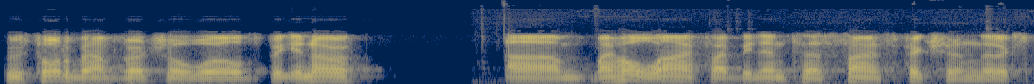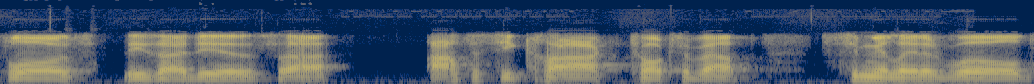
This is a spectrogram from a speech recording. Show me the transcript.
who thought about virtual worlds. But you know, um, my whole life I've been into science fiction that explores these ideas. Uh, Arthur C. Clarke talks about simulated worlds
